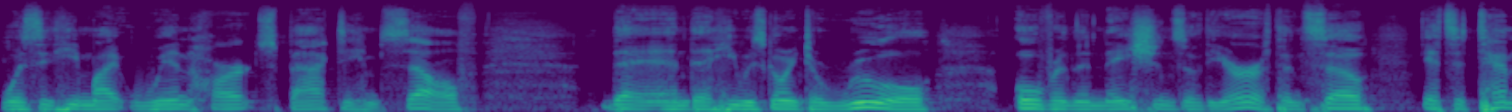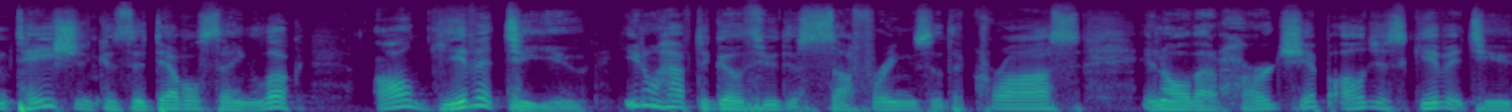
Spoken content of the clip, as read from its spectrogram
was that he might win hearts back to himself, and that he was going to rule over the nations of the earth. And so it's a temptation because the devil's saying, Look, I'll give it to you. You don't have to go through the sufferings of the cross and all that hardship. I'll just give it to you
